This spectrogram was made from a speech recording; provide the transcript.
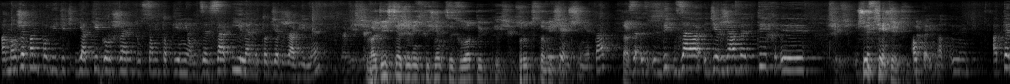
A może pan powiedzieć, jakiego rzędu są to pieniądze, za ile my to dzierżawimy? 29 tysięcy złotych brutto miesięcznie. Miesięcznie, tak? Tak. Za, wy- za dzierżawę tych, y, sieci, tak. Okej, no, a te,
